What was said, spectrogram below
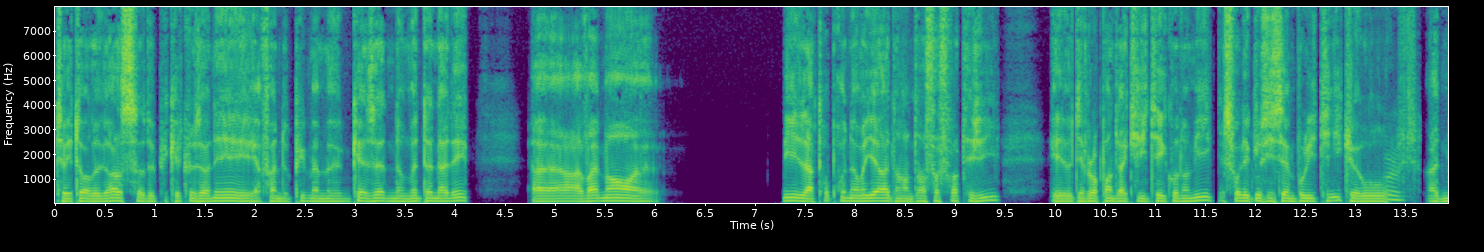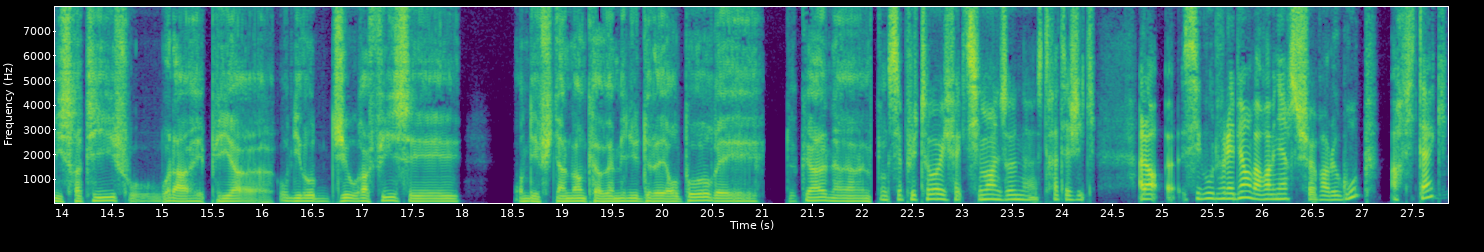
territoire de Grasse, depuis quelques années, enfin depuis même une quinzaine, une vingtaine d'années, euh, a vraiment euh, mis l'entrepreneuriat dans, sa stratégie et le développement de l'activité économique, soit l'écosystème politique ou mmh. administratif, ou voilà. Et puis euh, au niveau de géographie, c'est on est finalement qu'à 20 minutes de l'aéroport et de Cannes. Euh, Donc c'est plutôt effectivement une zone euh, stratégique. Alors, euh, si vous le voulez bien, on va revenir sur le groupe Arfitac.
